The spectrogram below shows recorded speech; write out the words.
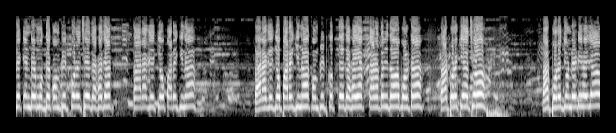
সেকেন্ডের মধ্যে কমপ্লিট করেছে। দেখা যাক তার আগে কেউ পারে কিনা? তার আগে কেউ পারে কিনা? কমপ্লিট করতে দেখা যাক, তাড়াতাড়ি দাও বলটা। তারপরে কি আছো? তারপরের জন রেডি হয়ে যাও।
